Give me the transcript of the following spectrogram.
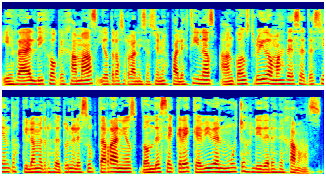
Israel dijo que Hamas y otras organizaciones palestinas han construido más de 700 kilómetros de túneles subterráneos donde se cree que viven muchos líderes de Hamas.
